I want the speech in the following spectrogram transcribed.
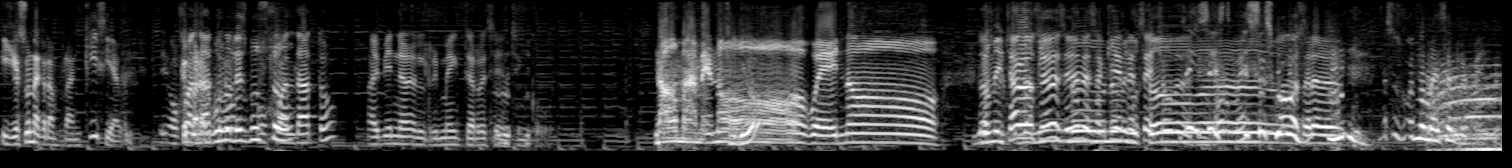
y es una gran franquicia, güey. Sí, Ojo que al para dato, algunos les gustó. ojo al dato. Ahí viene el remake de Resident 5, güey. No mames, no, güey, no. ¿Lo no me escucharon ustedes, señores, no, aquí no en me este show sí, esos, esos juegos. Pero- mm, esos juegos no merecen remake.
